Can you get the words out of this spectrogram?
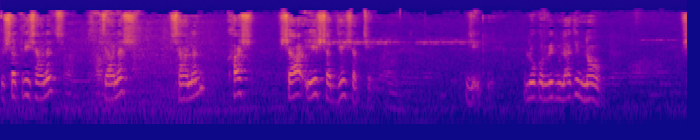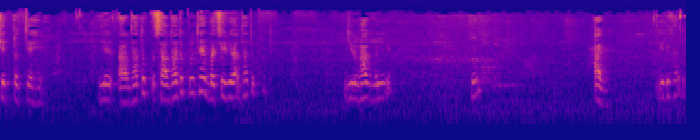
तो क्षत्रि शानच हाँ, चानश शानन खश शा ए श्रद्धे शच्छे ये लोक और वेद मिला के नौ शीत प्रत्यय है। ये आधातुक साधातुक कृत है बचे हुए आधातुक कृत है। ये विभाग बन गया। हम्म? अब ये दिखा दो।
